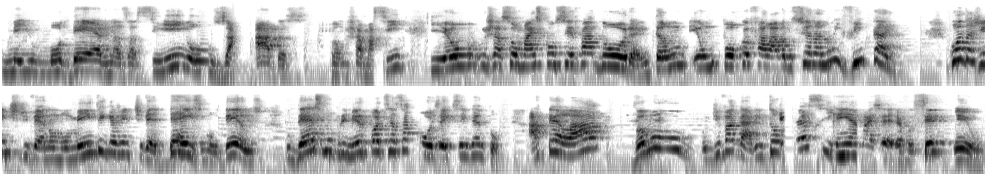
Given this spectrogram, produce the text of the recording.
meio modernas assim, ousadas, vamos chamar assim, e eu já sou mais conservadora. Então, eu um pouco eu falava, Luciana, não inventa aí. Quando a gente tiver num momento em que a gente tiver 10 modelos, o décimo primeiro pode ser essa coisa aí que você inventou. Até lá, vamos devagar. Então, é assim. Quem é mais velha? Você? Eu.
